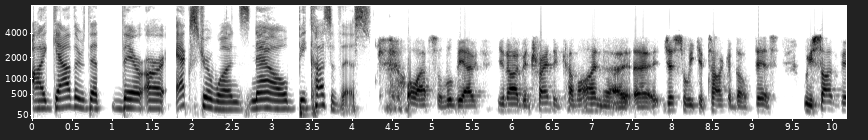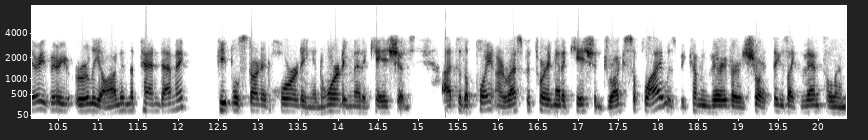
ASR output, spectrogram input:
I gather that there are extra ones now because of this. Oh, absolutely. I, you know, I've been trying to come on uh, uh, just so we could talk about this. We saw it very, very early on in the pandemic. People started hoarding and hoarding medications uh, to the point our respiratory medication drug supply was becoming very, very short. Things like Ventolin,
